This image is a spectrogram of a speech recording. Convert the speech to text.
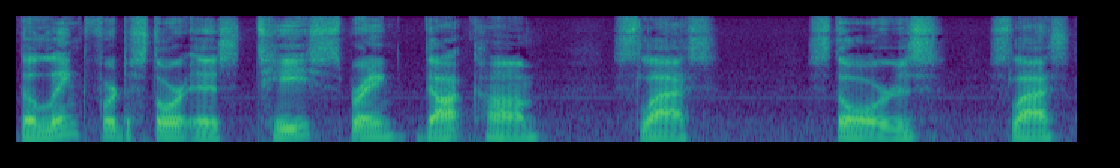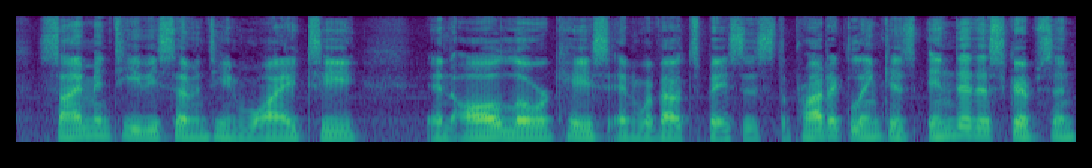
The link for the store is teespring.com slash stores slash SimonTV17YT in all lowercase and without spaces. The product link is in the description,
